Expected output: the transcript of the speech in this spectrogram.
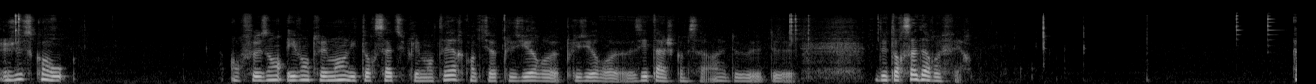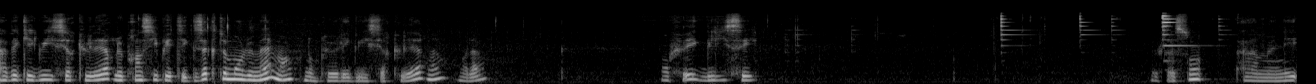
jusqu'en haut en faisant éventuellement les torsades supplémentaires quand il y a plusieurs, euh, plusieurs euh, étages comme ça hein, de, de, torsades à refaire. Avec aiguille circulaire, le principe est exactement le même, hein. donc euh, l'aiguille circulaire, voilà. On fait glisser de façon à amener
